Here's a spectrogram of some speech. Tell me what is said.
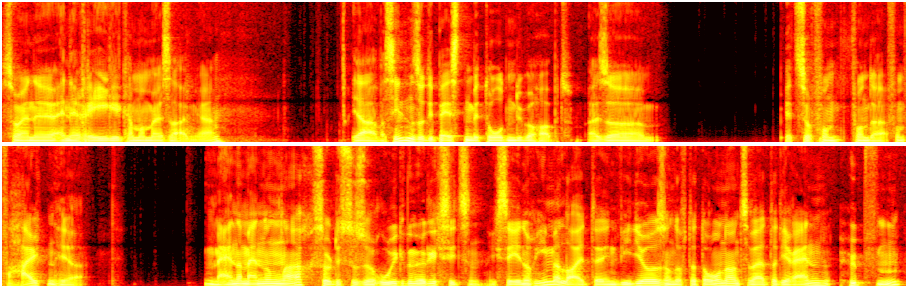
so eine, eine Regel, kann man mal sagen. Ja? ja, was sind denn so die besten Methoden überhaupt? Also jetzt so von, von der, vom Verhalten her. Meiner Meinung nach solltest du so ruhig wie möglich sitzen. Ich sehe noch immer Leute in Videos und auf der Donau und so weiter, die rein hüpfen,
